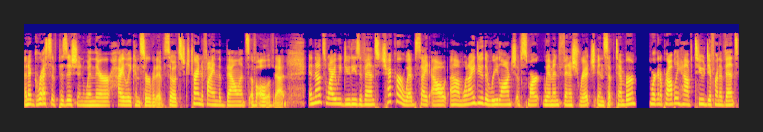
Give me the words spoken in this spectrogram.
an aggressive position when they're highly conservative. So it's trying to find the balance of all of that, and that's why we do these events. Check our website out. Um, when I do the relaunch of Smart Women Finish Rich in September, we're going to probably have two different events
